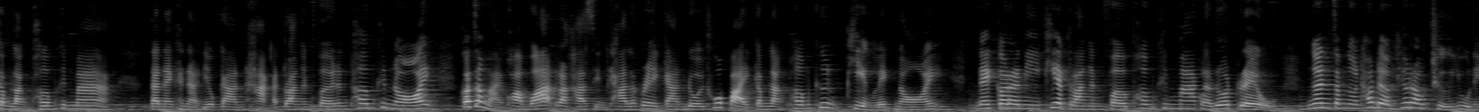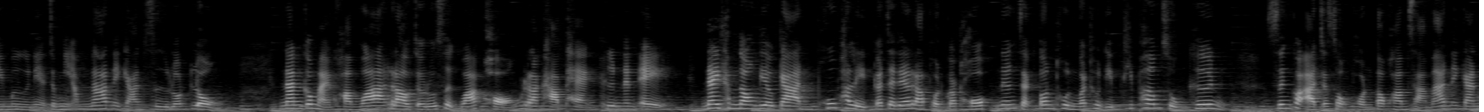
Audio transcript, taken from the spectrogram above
กำลังเพิ่มขึ้นมาก แต่ในขณะเดียวกันหากอัตราเงินเฟ้อนั้นเพิ่มขึ้นน้อย ก็จะหมายความว่าราคาสินค้าและบริการโดยทั่วไปกำลังเพิ่มขึ้นเพียงเล็กน้อย ในกรณีที่อัตราเงินเฟ้อเพิ่มขึ้นมากและรวดเร็ว เงินจำนวนเท่าเดิมที่เราถืออยู่ในมือเนี่ยจะมีอำนาจในการซื้อลดลง นั่นก็หมายความว่าเราจะรู้สึกว่าของราคาแพงขึ้นนั่นเอง ในทำนองเดียวกัน ผู้ผลิตก็จะได้รับผลกระทบ เนื่องจากต้นทุนวัตถุดิบที่เพิ่มสูงขึ้น ซึ่งก็อาจจะส่งผลต่อความสามารถในการ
